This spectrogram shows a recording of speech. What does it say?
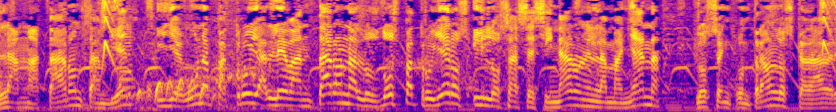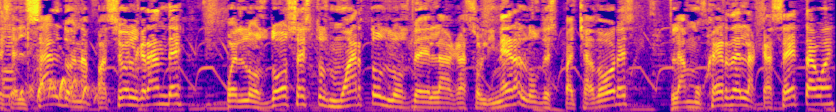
La mataron también. Y llegó una patrulla, levantaron a los dos patrulleros y los asesinaron en la mañana. Los encontraron los cadáveres. El saldo en Apaseo el Grande, pues los dos estos muertos, los de la gasolinera, los despachadores, la mujer de la caseta, güey,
